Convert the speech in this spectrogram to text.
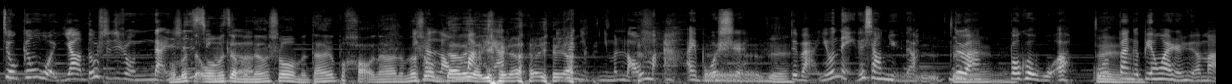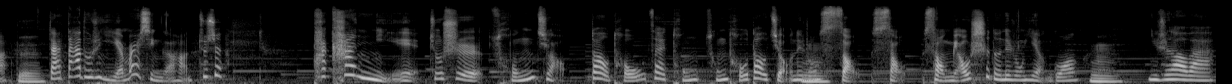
就跟我一样，都是这种男生性格。我们我们怎么能说我们单位不好呢？怎么能说我们单位有一个？你看你你们老马爱博士，对对吧？有哪个像女的，对吧？包括我，我半个编外人员嘛，对，大大家都是爷们儿性格哈，就是他看你就是从脚。到头再从从头到脚那种扫扫扫描式的那种眼光，嗯，你知道吧？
